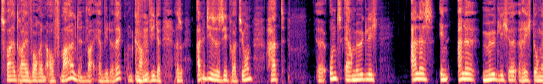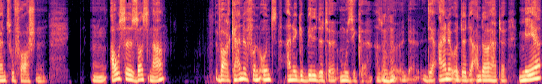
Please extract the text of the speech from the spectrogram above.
zwei, drei Wochen auf Mal, dann war er wieder weg und kam mhm. wieder. Also all diese Situation hat äh, uns ermöglicht, alles in alle mögliche Richtungen zu forschen. Ähm, außer Sosna war keine von uns eine gebildete Musiker. Also mhm. der eine oder der andere hatte mehr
